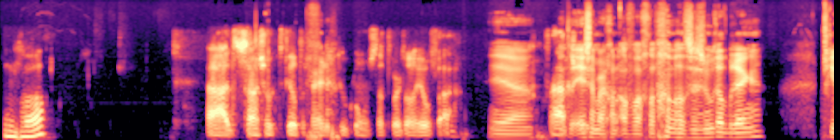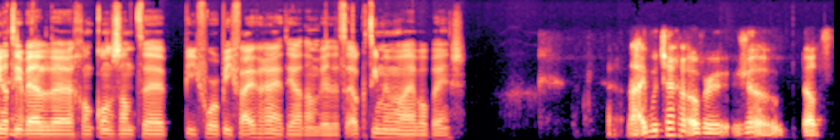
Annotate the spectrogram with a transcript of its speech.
Wat? Ja, het is trouwens ook veel te ver in de toekomst. Dat wordt al heel vaag. Ja, laten we eerst maar gewoon afwachten wat het seizoen gaat brengen. Misschien dat hij wel uh, gewoon constant uh, P4, P5 rijdt. Ja, dan wil het elke team hem wel hebben opeens. Ja, nou, ik moet zeggen over Joe dat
